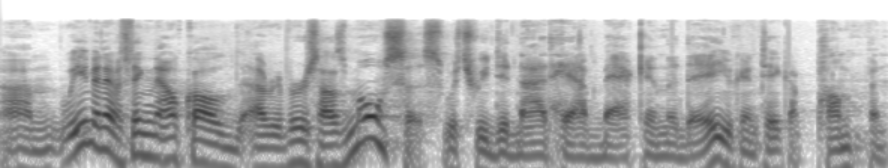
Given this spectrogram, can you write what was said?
Um, we even have a thing now called uh, reverse osmosis, which we did not have back in the day. You can take a pump and,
